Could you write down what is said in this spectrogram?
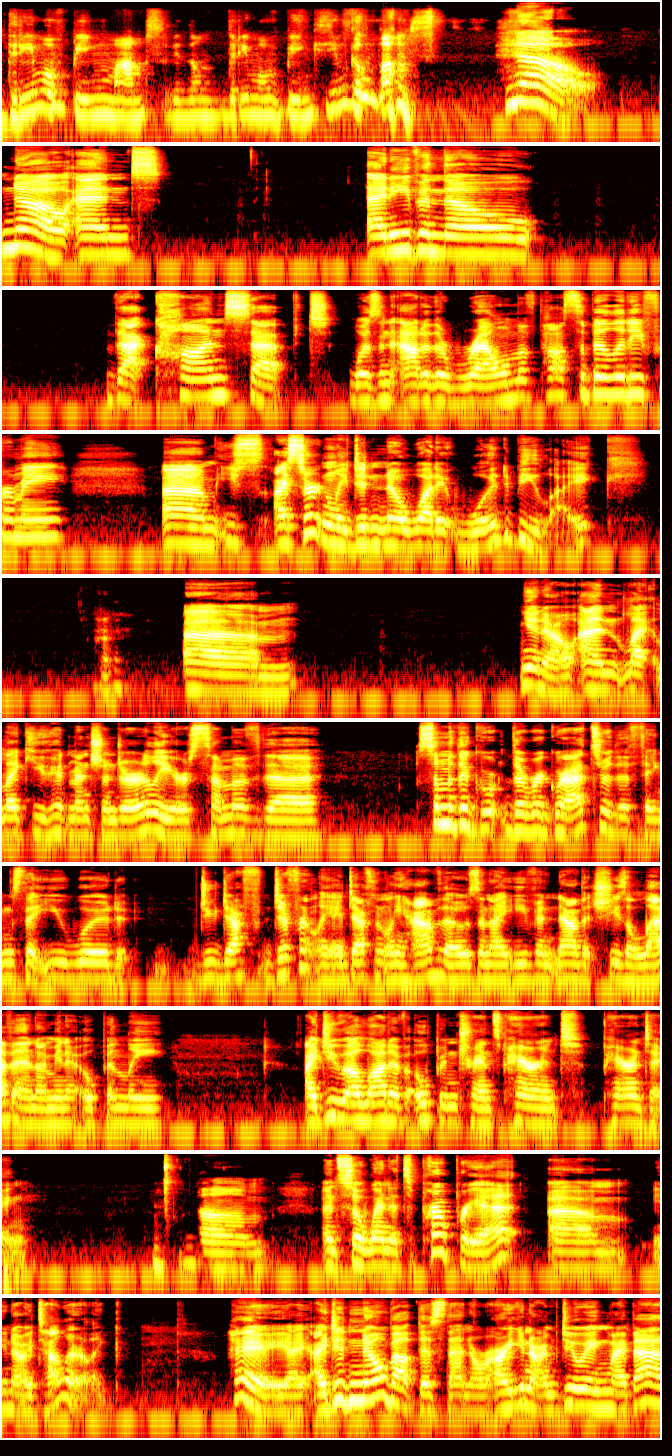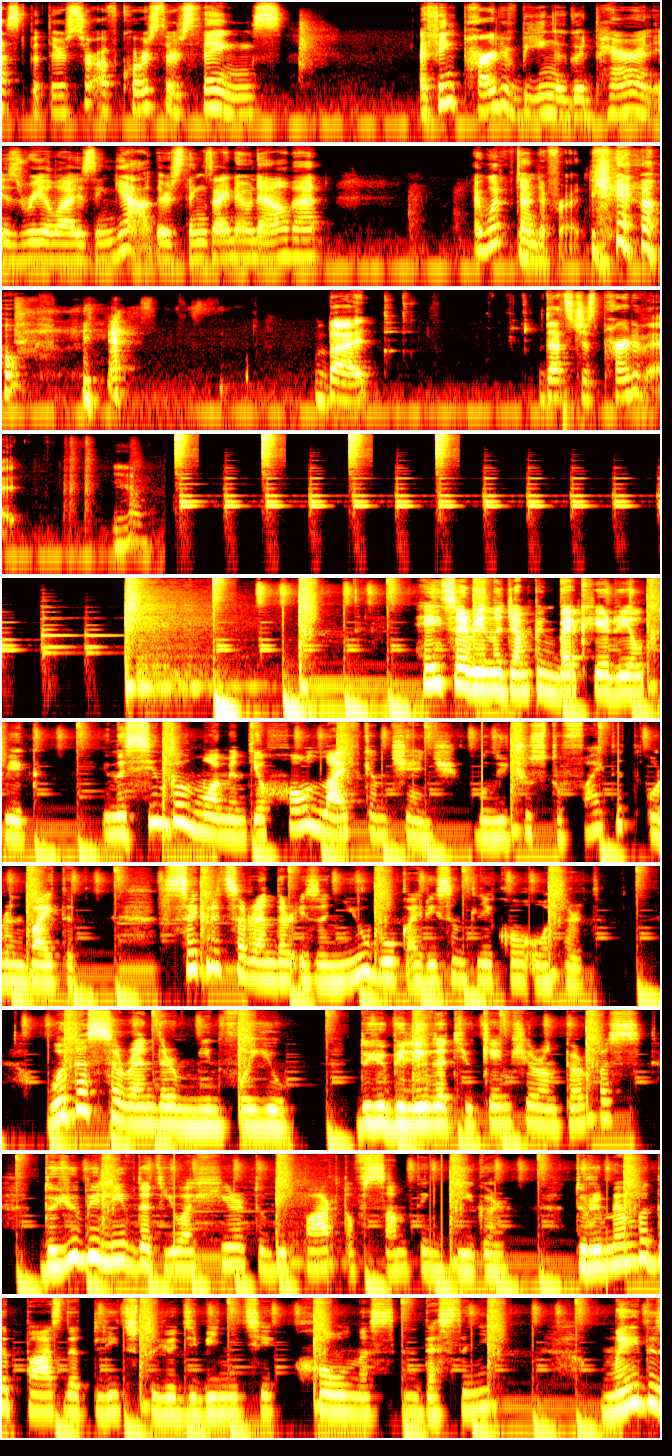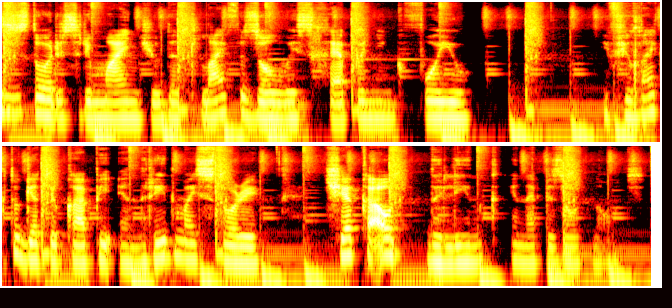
dream of being moms, we don't dream of being single moms. No, no, and and even though that concept wasn't out of the realm of possibility for me um, you, I certainly didn't know what it would be like. Right. Um, you know, and like like you had mentioned earlier, some of the some of the the regrets or the things that you would do def- differently. I definitely have those, and I even now that she's eleven, I mean, I openly, I do a lot of open, transparent parenting. Mm-hmm. Um, and so when it's appropriate, um, you know, I tell her like, hey, I, I didn't know about this then, or, or, you know, I'm doing my best. But there's, of course, there's things. I think part of being a good parent is realizing, yeah, there's things I know now that I would have done different, you know? yes. But that's just part of it. Yeah. Hey, Serena, jumping back here real quick. In a single moment, your whole life can change. Will you choose to fight it or invite it? Sacred Surrender is a new book I recently co authored. What does surrender mean for you? Do you believe that you came here on purpose? Do you believe that you are here to be part of something bigger? To remember the path that leads to your divinity, wholeness, and destiny? May these stories remind you that life is always happening for you. If you like to get your copy and read my story, check out the link in episode notes.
